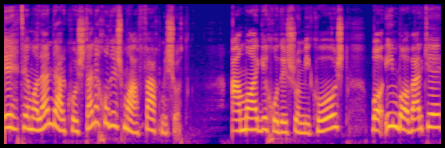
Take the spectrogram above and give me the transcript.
احتمالاً در کشتن خودش موفق می‌شد. اما اگه خودش رو میکشت با این باور که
